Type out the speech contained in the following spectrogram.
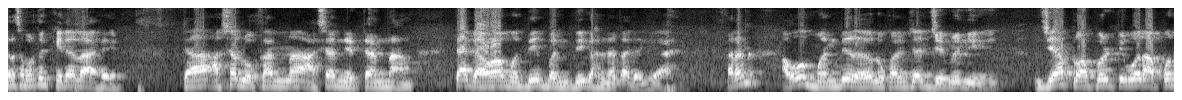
तर समर्थन केलेलं आहे. त्या अशा लोकांना अशा नेत्यांना त्या गावामध्ये बंदी घालण्यात आलेली आहे. कारण अहो मंदिरं लोकांच्या जमिनी ज्या प्रॉपर्टीवर आपण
